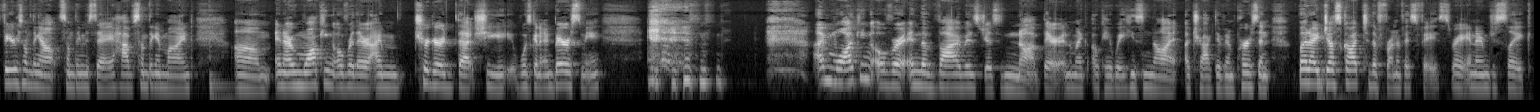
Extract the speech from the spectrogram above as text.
figure something out, something to say, have something in mind. Um, and I'm walking over there. I'm triggered that she was going to embarrass me. I'm walking over and the vibe is just not there. And I'm like, okay, wait, he's not attractive in person. But I just got to the front of his face, right? And I'm just like,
